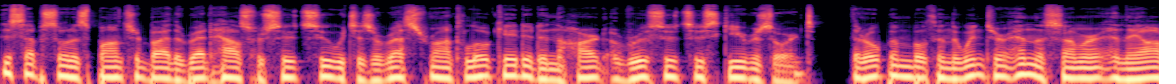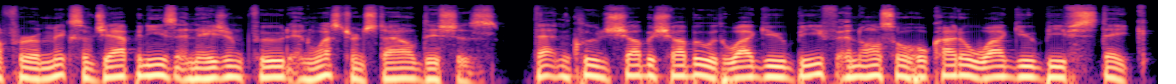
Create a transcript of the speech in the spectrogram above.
This episode is sponsored by the Red House Rusutsu, which is a restaurant located in the heart of Rusutsu Ski Resort. They're open both in the winter and the summer, and they offer a mix of Japanese and Asian food and Western style dishes. That includes shabu shabu with Wagyu beef and also Hokkaido Wagyu beef steak.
